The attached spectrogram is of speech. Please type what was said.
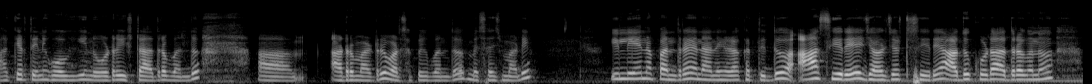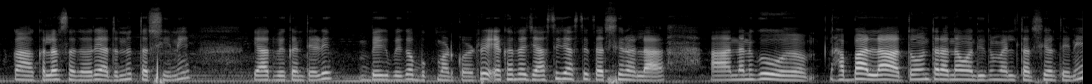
ಹಾಕಿರ್ತೀನಿ, ಹೋಗಿ ನೋಡ್ರಿ, ಇಷ್ಟ ಆದ್ರೆ ಬಂದು ಆರ್ಡ್ರ್ ಮಾಡಿರಿ ವಾಟ್ಸಪ್ಪಿಗೆ ಬಂದು ಮೆಸೇಜ್ ಮಾಡಿ. ಇಲ್ಲಿ ಏನಪ್ಪ ಅಂದರೆ ನಾನು ಹೇಳಕತ್ತಿದ್ದು, ಆ ಸೀರೆ, ಜಾರ್ಜೆಟ್ ಸೀರೆ, ಅದು ಕೂಡ ಅದ್ರಾಗೂ ಕಲರ್ಸ್ ಅದಾವೆ ರೀ ಅದನ್ನು ತರ್ಸೀನಿ. ಯಾವ್ದು ಬೇಕಂತೇಳಿ ಬೇಗ ಬೇಗ ಬುಕ್ ಮಾಡಿಕೊಡ್ರಿ ಯಾಕಂದರೆ ಜಾಸ್ತಿ ಜಾಸ್ತಿ ತರಿಸಿರಲ್ಲ ನನಗೂ ಹಬ್ಬ ಅಲ್ಲ ತೊಗೊಂತಾರೆ ಒಂದು ಇದ್ರ ಮೇಲೆ ತರಿಸಿರ್ತೀನಿ.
